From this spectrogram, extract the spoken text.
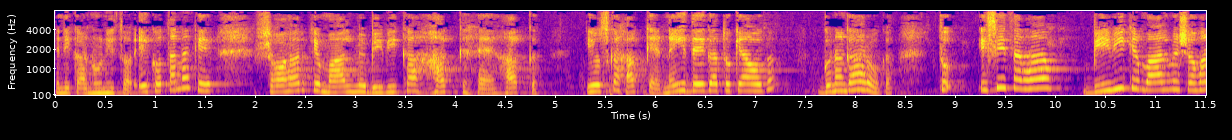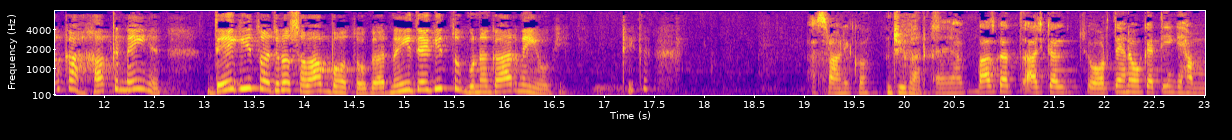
یعنی قانونی طور، ایک ہوتا نا کہ شوہر کے مال میں بیوی کا حق ہے، حق۔ یہ اس کا حق ہے، نہیں دے گا تو کیا ہوگا؟ گناگار ہوگا۔ تو اسی طرح بیوی کے مال میں شوہر کا حق نہیں ہے۔ دے گی تو اجر و ثواب بہت ہوگا نہیں دے گی تو گناگار نہیں ہوگی۔ ٹھیک ہے؟ السلام علیکم۔ جی بعض کا آج کل جو عورتیں ہیں نا وہ کہتی ہیں کہ ہم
